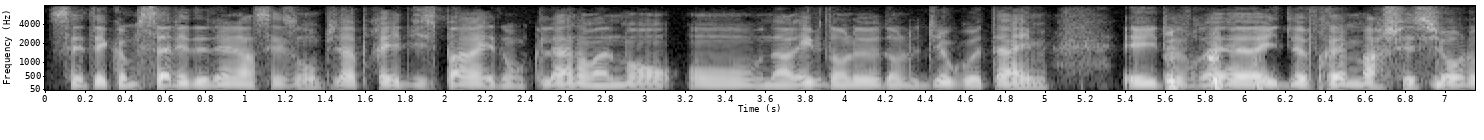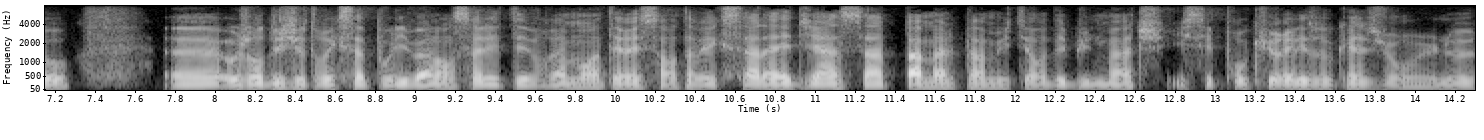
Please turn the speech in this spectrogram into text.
C'était comme ça les deux dernières saisons, puis après, il disparaît. Donc là, normalement, on arrive dans le, dans le Diogo Time et il devrait, il devrait marcher sur l'eau. Euh, aujourd'hui, j'ai trouvé que sa polyvalence, elle était vraiment intéressante avec Salah et Diaz. Ça a pas mal permuté en début de match. Il s'est procuré les occasions, une,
